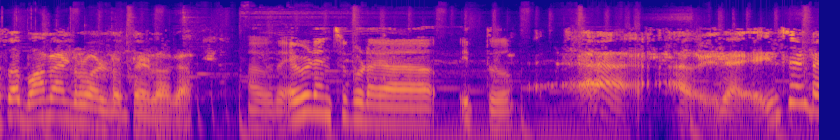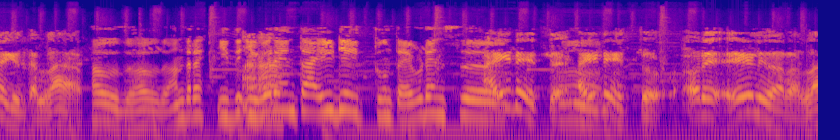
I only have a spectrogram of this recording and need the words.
ಸಹ ಬಾಂಬೆ ಅಂಡರ್ ವರ್ಲ್ಡ್ ಅಂತ ಹೇಳುವಾಗ. ಹೌದು ಎವಿಡೆನ್ಸ್ ಕೂಡ ಇತ್ತು. ಇನ್ಸಿಡೆಂಟ್ ಆಗಿದ್ದಲ್ಲ ಹೌದು ಹೌದು. ಅಂದ್ರೆ ಇದು ಇವರೇ ಅಂತ ಐಡಿಯಾ ಇತ್ತು ಅಂತ ಎವಿಡೆನ್ಸ್ ಐಡಿಯಾ ಇತ್ತು ಐಡಿಯಾ ಇತ್ತು. ಅವ್ರು ಹೇಳಿದಾರಲ್ಲ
